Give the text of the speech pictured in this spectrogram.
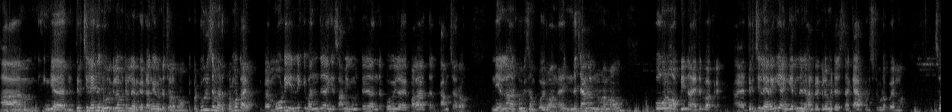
ஆஹ் இங்க திருச்சியில இருந்து நூறு கிலோமீட்டர்ல இருக்க கங்கை கொண்ட சோழபுரம். இப்ப டூரிசம் அது ப்ரொமோட் ஆயிரும். இப்ப மோடி என்னைக்கு வந்து அங்க சாமி கும்பிட்டு அந்த கோயிலை பலத்தை காமிச்சாரோ நீ எல்லாம் டூரிசம் போயிருவாங்க. இந்த சேனல் மூலமாவும் போகணும் அப்படின்னு நான் எதிர்பார்க்கிறேன். திருச்சியில இறங்கி அங்கிருந்து ஹண்ட்ரட் கிலோமீட்டர்ஸ் தான் கேப் பிடிச்சிட்டு கூட போயிடலாம் ஸோ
